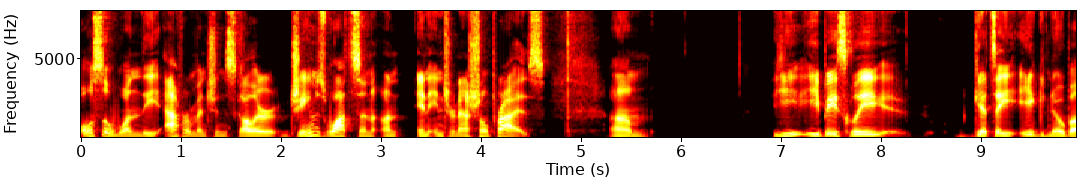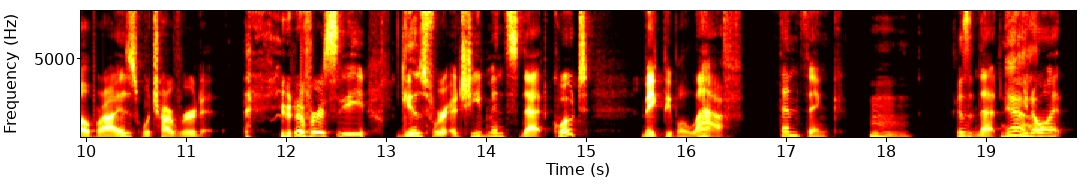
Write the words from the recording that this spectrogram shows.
also won the aforementioned scholar James Watson on an international prize. Um, he he basically gets a Ig Nobel Prize, which Harvard University gives for achievements that quote make people laugh, then think. Hmm. Isn't that? Yeah. You know what?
